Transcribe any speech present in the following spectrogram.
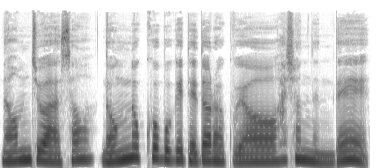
너무 좋아서 넋 놓고 보게 되더라고요 하셨는데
